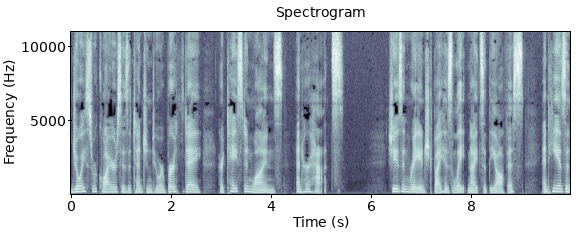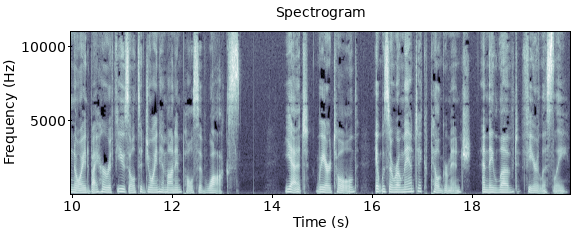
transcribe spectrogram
Joyce requires his attention to her birthday, her taste in wines, and her hats. She is enraged by his late nights at the office, and he is annoyed by her refusal to join him on impulsive walks. Yet, we are told, it was a romantic pilgrimage, and they loved fearlessly.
